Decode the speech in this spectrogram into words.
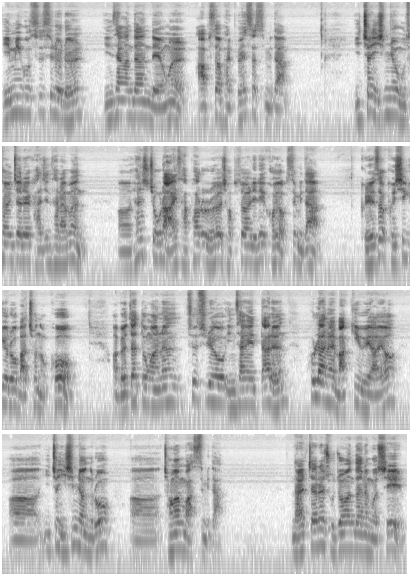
이민국 수수료를 인상한다는 내용을 앞서 발표했었습니다. 2020년 우선일자를 가진 사람은 어, 현실적으로 I-485를 접수할 일이 거의 없습니다. 그래서 그 시기로 맞춰놓고 어, 몇달 동안은 수수료 인상에 따른 혼란을 막기 위하여 어, 2020년으로 어, 정한 것 같습니다. 날짜를 조정한다는 것이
